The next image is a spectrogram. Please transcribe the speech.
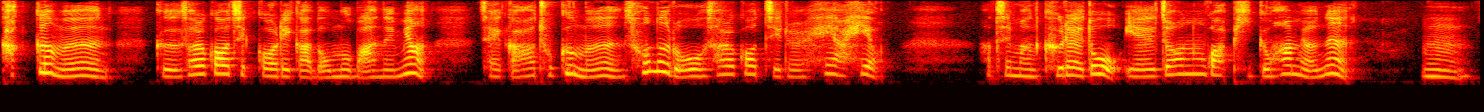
가끔은 그 설거지거리가 너무 많으면 제가 조금은 손으로 설거지를 해야 해요. 하지만 그래도 예전과 비교하면은, 음,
